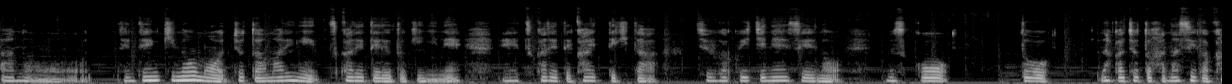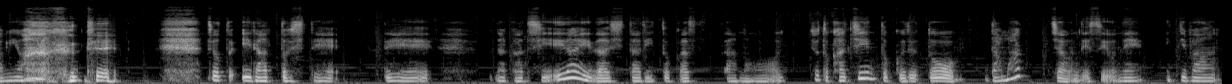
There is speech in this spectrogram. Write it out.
あの、全然昨日もちょっとあまりに疲れてる時にね、えー、疲れて帰ってきた中学1年生の息子と、なんかちょっと話が噛み合わなくて ちょっとイラッとして、で、なんか私イライラしたりとか、あの、ちょっとカチンとくると黙っちゃうんですよね。一番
